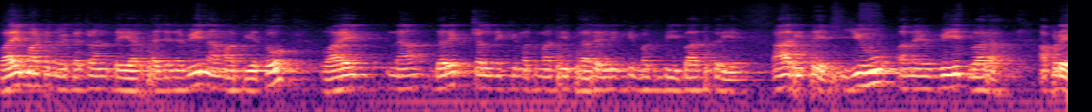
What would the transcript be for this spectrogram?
વાય માટેનો એક અચળાંક તૈયાર થાય જેને વી નામ આપીએ તો વાયના દરેક ચલની કિંમતમાંથી ધારેલી કિંમત બી બાદ કરીએ, આ રીતે યુ અને વી દ્વારા આપણે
